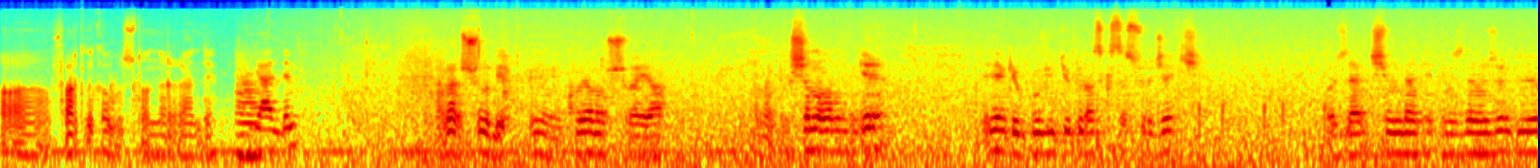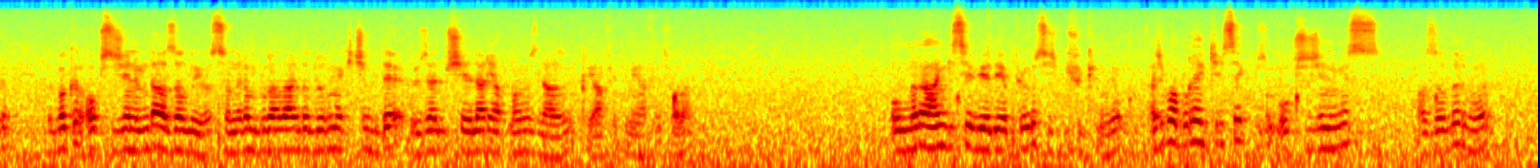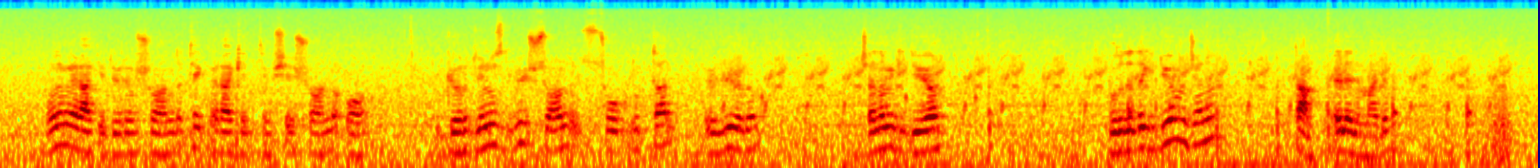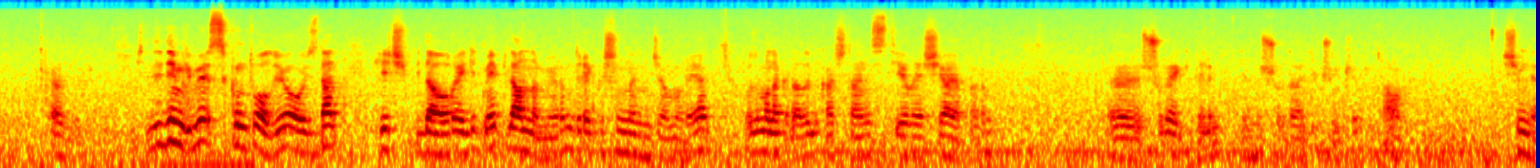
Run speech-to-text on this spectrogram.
Aa, farklı cobblestone'lar herhalde. Geldim. Hemen şunu bir hmm, koyalım şuraya. Hemen ışını alalım geri. Dediğim gibi bu video biraz kısa sürecek. O yüzden şimdiden hepinizden özür diliyorum. Bakın oksijenim de azalıyor. Sanırım buralarda durmak için bir de özel bir şeyler yapmamız lazım. Kıyafet miyafet falan. Onları hangi seviyede yapıyoruz hiçbir fikrim yok. Acaba buraya girsek bizim oksijenimiz azalır mı? Onu merak ediyorum şu anda. Tek merak ettiğim şey şu anda o. Gördüğünüz gibi şu an soğukluktan ölüyorum. Canım gidiyor. Burada da gidiyor mu canım? Tamam, ölelim hadi. Öldüm. İşte dediğim gibi sıkıntı oluyor. O yüzden hiç bir daha oraya gitmeyi planlamıyorum. Direkt ışınlanacağım oraya. O zamana kadar da birkaç tane steel eşya yaparım. Ee, şuraya gidelim. Demin şuradaydık çünkü. Tamam. Şimdi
